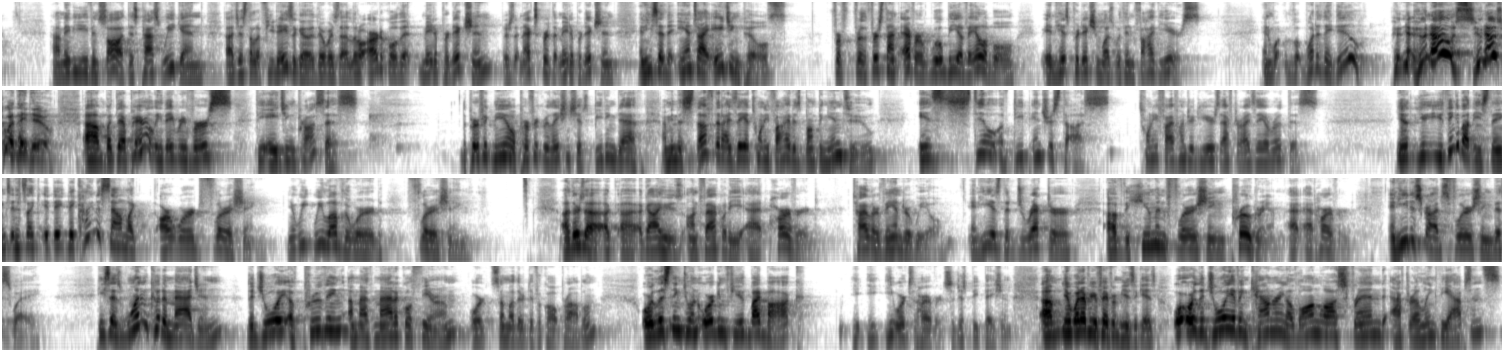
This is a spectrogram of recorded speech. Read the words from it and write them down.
Uh, maybe you even saw it this past weekend, uh, just a few days ago. There was a little article that made a prediction. There's an expert that made a prediction, and he said that anti aging pills, for, for the first time ever, will be available. And his prediction was within five years. And what, what do they do? Who, who knows? Who knows what they do? Um, but they, apparently, they reverse the aging process. The perfect meal, perfect relationships, beating death. I mean, the stuff that Isaiah 25 is bumping into is still of deep interest to us 2,500 years after Isaiah wrote this. You, know, you, you think about these things, and it's like it, they, they kind of sound like our word flourishing. You know, we, we love the word flourishing. Uh, there's a, a, a, guy who's on faculty at Harvard, Tyler VanderWeele, and he is the director of the Human Flourishing Program at, at Harvard. And he describes flourishing this way He says, One could imagine the joy of proving a mathematical theorem or some other difficult problem, or listening to an organ fugue by Bach. He, he, works at Harvard, so just be patient. Um, you know, whatever your favorite music is, or, or the joy of encountering a long lost friend after a lengthy absence.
